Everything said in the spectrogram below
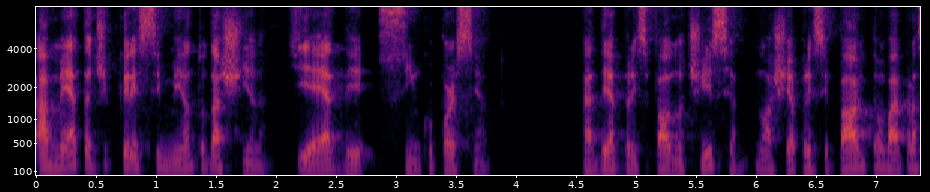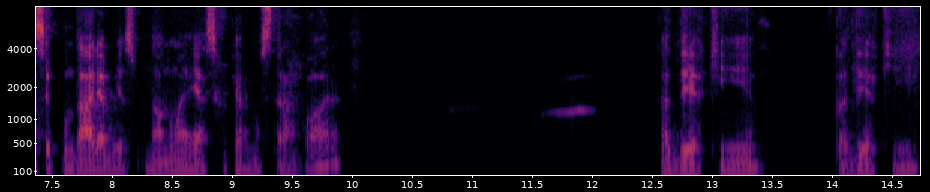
a meta de crescimento da China, que é de 5%. Cadê a principal notícia? Não achei a principal, então vai para a secundária mesmo. Não, não é essa que eu quero mostrar agora. Cadê aqui? Cadê aqui?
